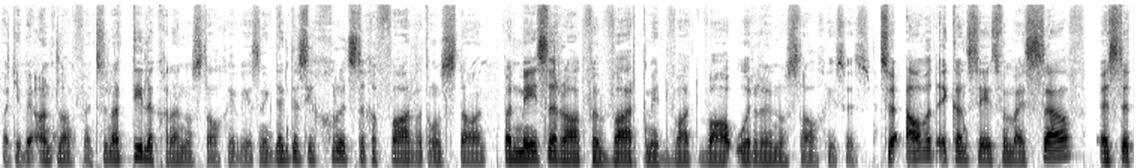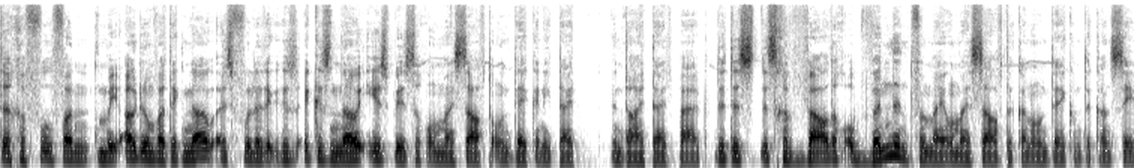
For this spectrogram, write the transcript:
wat jy by aanklank vind. So natuurlik gaan daar nostalgie wees en ek dink dis die grootste gevaar wat ons staan, want mense raak verward met wat waaroor hulle nostalgies is. So al wat ek kan sê is vir myself, is dit 'n gevoel van my ouderdom wat ek nou is, voel dat ek is ek is nou eers besig om myself te ontdek in die tyd in daai tydperk. Dit is dis geweldig opwindend vir my om myself te kan ontdek om te kan sê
